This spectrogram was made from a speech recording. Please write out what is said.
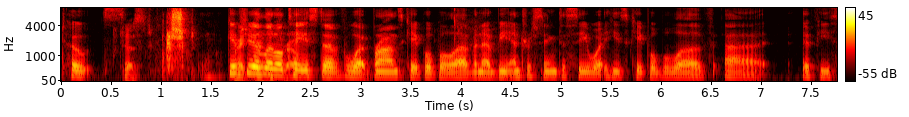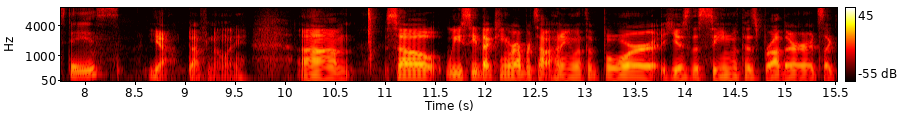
Totes. Just Gives right you a little taste of what Bronn's capable of, and it'd be interesting to see what he's capable of uh, if he stays. Yeah, definitely. Um, so we see that King Robert's out hunting with a boar. He has the scene with his brother. It's like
